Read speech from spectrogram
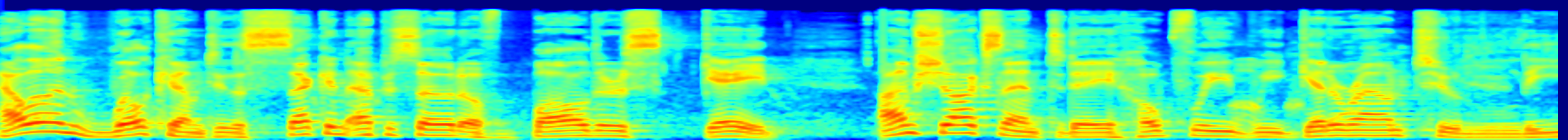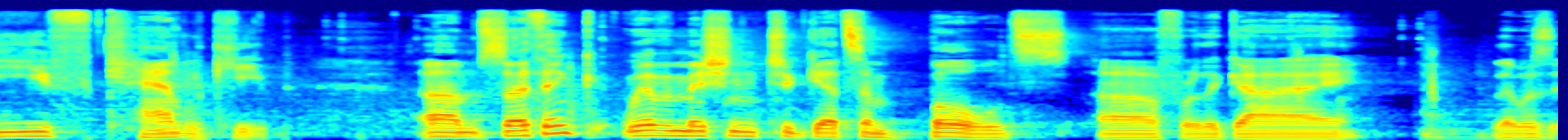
Hello and welcome to the second episode of Baldur's Gate. I'm Shox and today hopefully we get around to leave Candlekeep. Um, so I think we have a mission to get some bolts uh, for the guy that was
